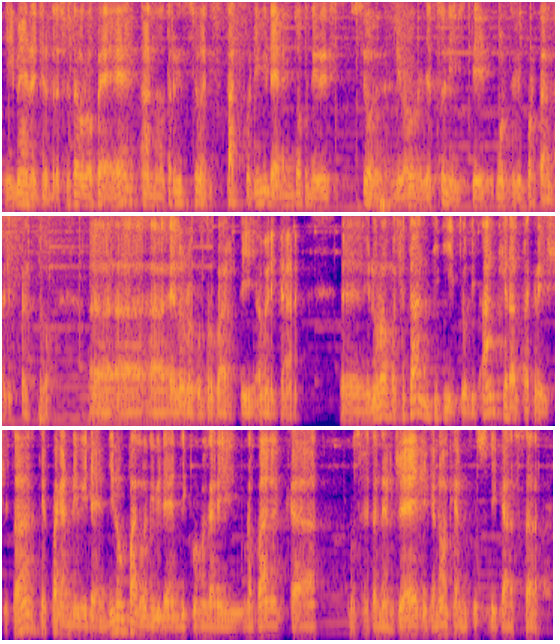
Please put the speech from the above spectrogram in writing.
i manager delle società europee hanno una tradizione di stacco dividendo, quindi di restrizione di valore agli azionisti molto più importante rispetto uh, alle loro controparti americane. Eh, in Europa c'è tanti titoli, anche ad alta crescita, che pagano dividendi, non pagano dividendi come magari una banca, una società energetica, no? che hanno flussi di cassa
